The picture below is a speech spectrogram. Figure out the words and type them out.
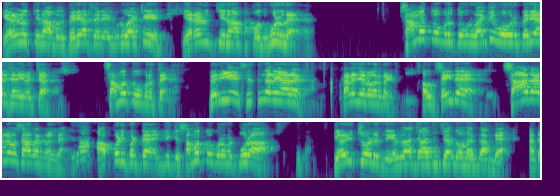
இருநூத்தி நாற்பது பெரியார் சிலையை உருவாக்கி இருநூத்தி நாற்பது ஊர்ல சமத்துவபுரத்தை உருவாக்கி ஒவ்வொரு பெரியார் சிலையை வச்சார். சமத்துவபுரத்தை. பெரிய சிந்தனையாளர் கலைஞர் அவர்கள். அவர் செய்த சாதாரண சாதாரணம் அல்ல. அப்படிப்பட்ட இன்னைக்கு சமத்துவபுரங்கள் பூரா எழுச்சியோடு இருந்து எல்லா ஜாதி சேர்ந்தவங்க இருக்காங்க. அந்த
